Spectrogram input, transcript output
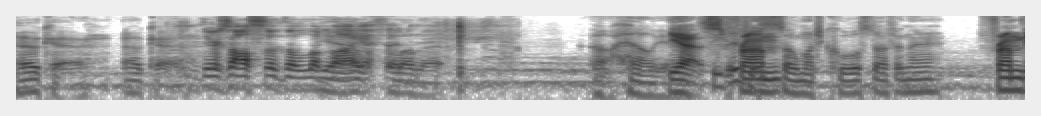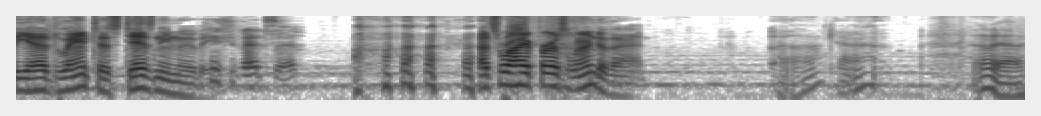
okay. Okay. There's also the Yeah, I, I Leviathan. love that. Oh hell yeah! Yes, See, from- so much cool stuff in there. From the Atlantis Disney movie. That's it. That's where I first learned of that. Okay. Oh yeah.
